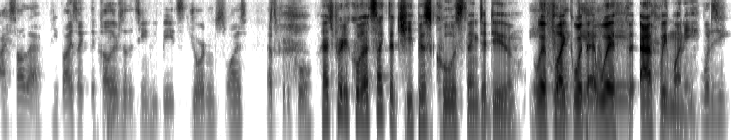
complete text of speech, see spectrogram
I saw that. He buys like the colors of the team he beats, Jordans wise. That's pretty cool. That's pretty cool. That's like the cheapest, coolest thing to do He's with like with get- with athlete money. What is he?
